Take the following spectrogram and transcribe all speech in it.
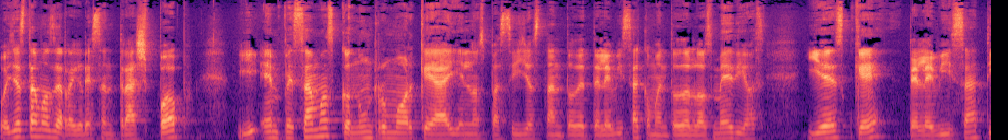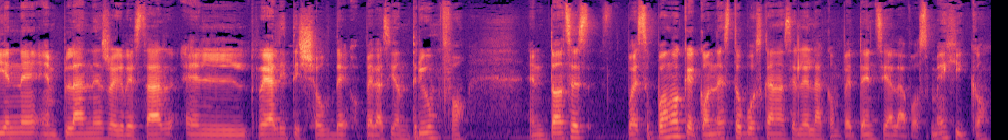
Pues ya estamos de regreso en Trash Pop y empezamos con un rumor que hay en los pasillos tanto de Televisa como en todos los medios y es que Televisa tiene en planes regresar el reality show de Operación Triunfo. Entonces, pues supongo que con esto buscan hacerle la competencia a La Voz México.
